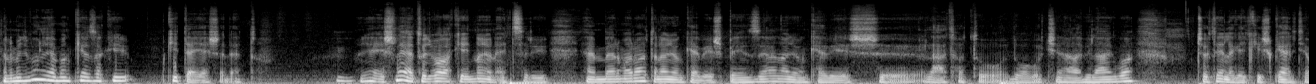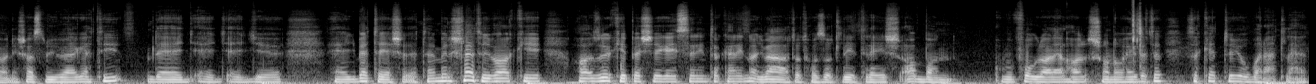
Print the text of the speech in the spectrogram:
hanem hogy valójában ki az, aki kiteljesedett. Hmm. Ugye? És lehet, hogy valaki egy nagyon egyszerű ember maradt, nagyon kevés pénzzel, nagyon kevés uh, látható dolgot csinál a világban, csak tényleg egy kis kertje van, és azt művelgeti, de egy, egy, egy, egy beteljesedett ember, és lehet, hogy valaki az ő képességei szerint akár egy nagy vállalatot hozott létre, és abban foglal el hasonló helyzetet, ez a kettő jó barát lehet.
